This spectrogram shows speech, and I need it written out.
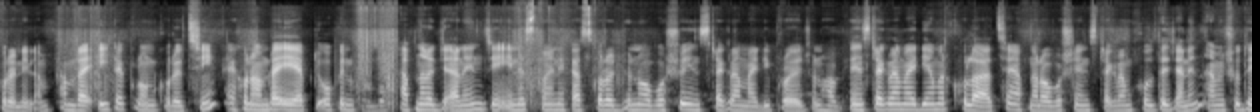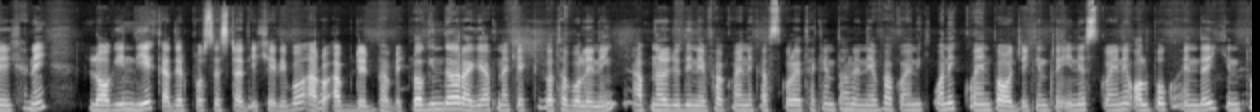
করে নিলাম। আমরা এইটা ক্লোন করেছি। এখন আমরা এই অ্যাপটি ওপেন করব। আপনারা জানেন যে এনএস কয়েনে কাজ করার জন্য অবশ্যই ইনস্টাগ্রাম আইডি প্রয়োজন হবে। ইনস্টাগ্রাম আইডি আমার খোলা আছে। আপনারা অবশ্যই ইনস্টাগ্রাম খুলতে জানেন। আমি শুধু এখানে লগ ইন দিয়ে কাজের প্রসেসটা দেখিয়ে দিব আরও আপডেটভাবে লগ ইন দেওয়ার আগে আপনাকে একটি কথা বলে নিই। আপনারা যদি নেভা কয়েনে কাজ করে থাকেন, তাহলে নেভা কয়েনে অনেক কয়েন পাওয়া যায়, কিন্তু এনএস কয়েনে অল্প কয়েন দেয়, কিন্তু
